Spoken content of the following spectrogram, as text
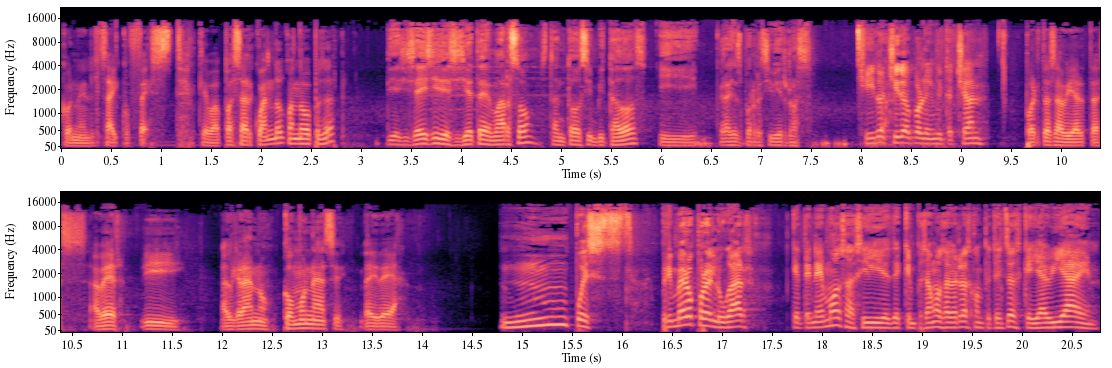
con el Psycho Fest. ¿Qué va a pasar? ¿Cuándo? ¿Cuándo va a pasar? 16 y 17 de marzo, están todos invitados y gracias por recibirnos. Chido, chido por la invitación. Puertas abiertas. A ver, y al grano, ¿cómo nace la idea? Mm, pues primero por el lugar que tenemos, así desde que empezamos a ver las competencias que ya había en,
